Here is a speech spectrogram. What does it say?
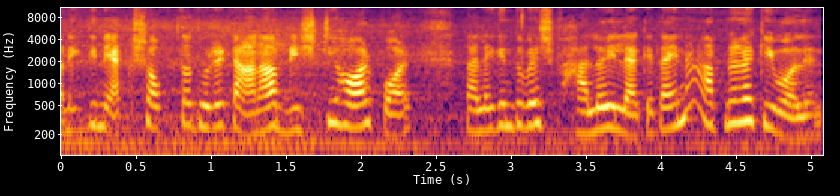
অনেকদিন এক সপ্তাহ ধরে টানা বৃষ্টি হওয়ার পর, তাহলে কিন্তু বেশ ভালোই লাগে, তাই না? আপনারা কি বলেন?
